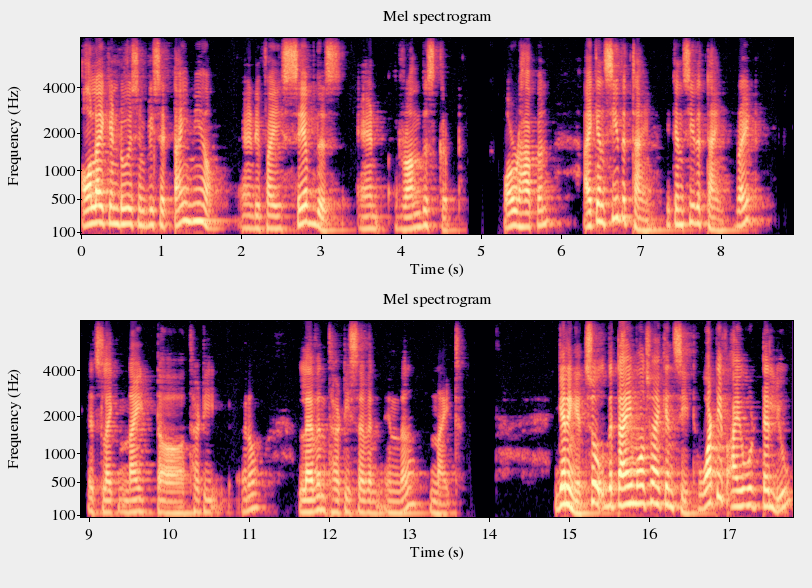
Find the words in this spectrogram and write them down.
all i can do is simply say time here. And if i save this and run the script what would happen? I can see the time. You can see the time right? It's like night uh, 30 you know 11:37 in the night. Getting it. So the time also i can see it. What if i would tell you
